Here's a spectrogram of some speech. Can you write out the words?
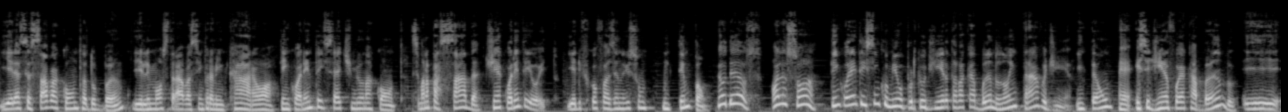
e ele acessava a conta do banco e ele mostrava assim pra mim, cara, ó, tem 47 mil na conta. Semana passada tinha 48. E ele ficou fazendo isso um, um tempão. Meu Deus, olha só, tem 45 mil, porque o dinheiro tava acabando, não entrava dinheiro. Então, é, esse dinheiro foi acabando e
